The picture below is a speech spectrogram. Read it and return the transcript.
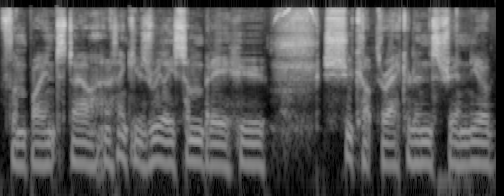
flamboyant style. And I think he was really somebody who shook up the record industry and, you know,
